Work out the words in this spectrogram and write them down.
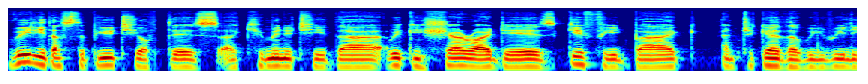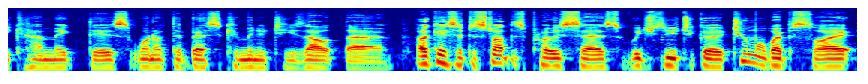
really that's the beauty of this uh, community that we can share ideas, give feedback, and together we really can make this one of the best communities out there. Okay, so to start this process, we just need to go to my website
